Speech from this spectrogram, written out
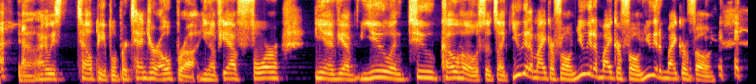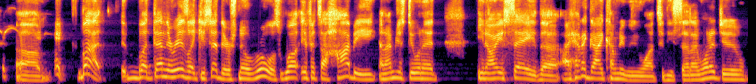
you know, I always tell people pretend you're Oprah. You know, if you have four, you know, if you have you and two co-hosts, it's like you get a microphone, you get a microphone, you get a microphone. um, but but then there is, like you said, there's no rules. Well, if it's a hobby and I'm just doing it, you know, I say the I had a guy come to me once and he said, I want to do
